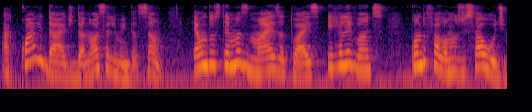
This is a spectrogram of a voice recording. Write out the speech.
A qualidade da nossa alimentação é um dos temas mais atuais e relevantes quando falamos de saúde,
